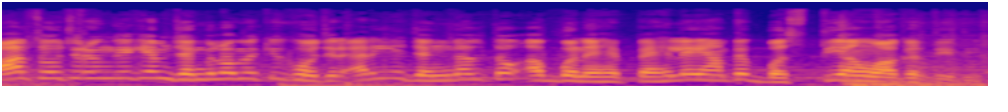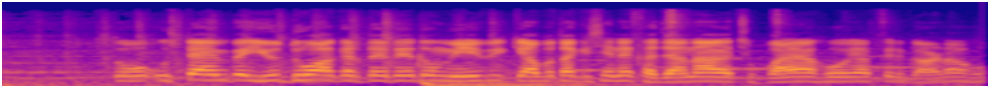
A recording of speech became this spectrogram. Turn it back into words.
आप सोच रहे होंगे कि हम जंगलों में क्यों खोज रहे हैं? अरे, ये जंगल तो अब बने हैं। पहले यहाँ पे बस्तियाँ हुआ करती थी। तो उस टाइम पे युद्ध हुआ करते थे तो मे भी क्या पता किसी ने खजाना छुपाया हो या फिर गाड़ा हो।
